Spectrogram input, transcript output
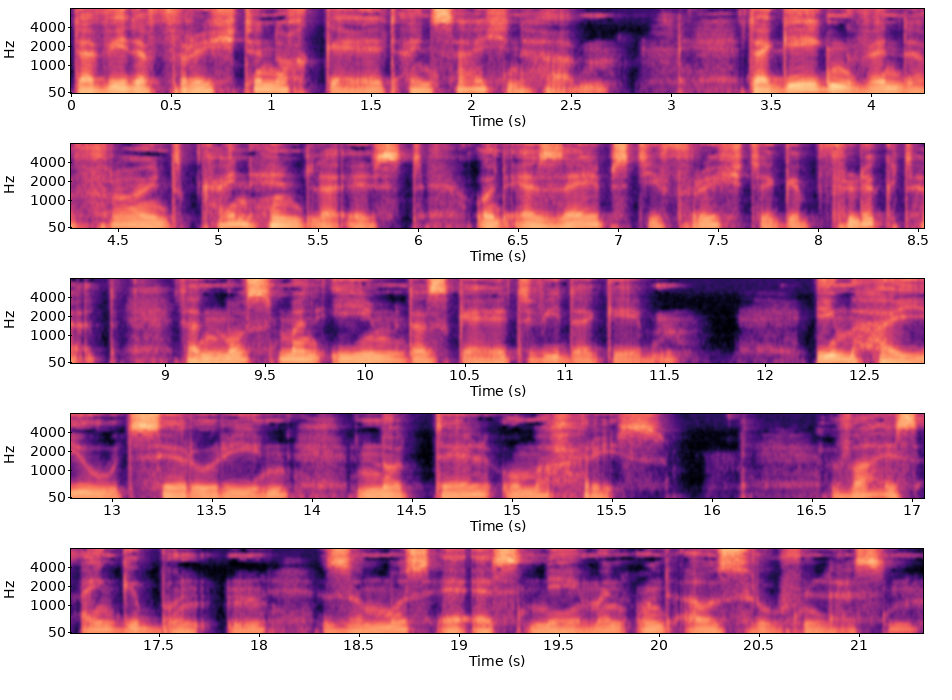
da weder Früchte noch Geld ein Zeichen haben. Dagegen, wenn der Freund kein Händler ist und er selbst die Früchte gepflückt hat, dann muss man ihm das Geld wiedergeben. Im Hayu Zerurin Notel Umachris. War es eingebunden, so muss er es nehmen und ausrufen lassen.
